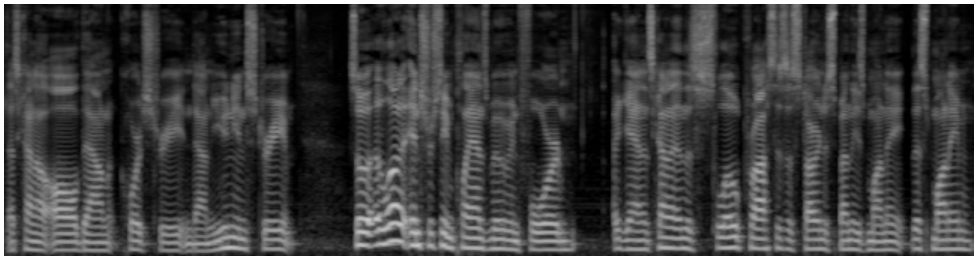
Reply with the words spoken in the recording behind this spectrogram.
That's kind of all down Court Street and down Union Street. So a lot of interesting plans moving forward. Again, it's kind of in the slow process of starting to spend these money, this money,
